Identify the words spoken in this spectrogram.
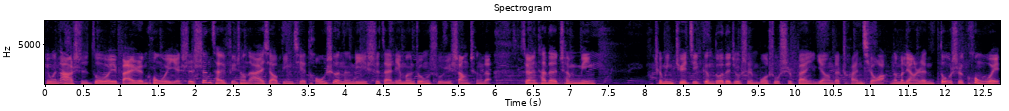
因为纳什作为白人控卫，也是身材非常的矮小，并且投射能力是在联盟中属于上乘的。虽然他的成名。成名绝技更多的就是魔术师般一样的传球啊。那么两人都是控卫，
